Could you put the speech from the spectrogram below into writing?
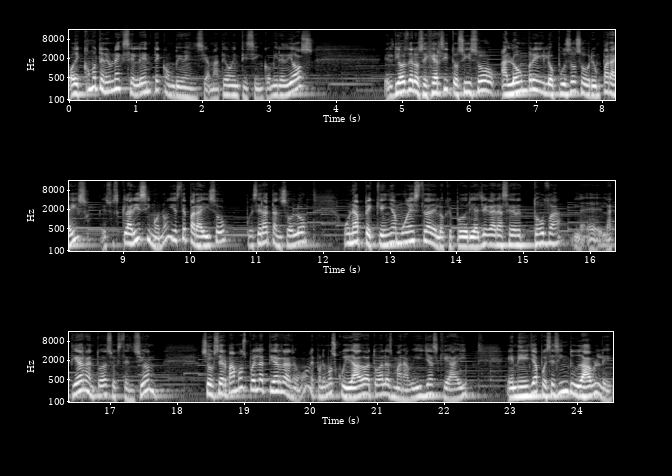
O de cómo tener una excelente convivencia. Mateo 25. Mire, Dios, el Dios de los ejércitos hizo al hombre y lo puso sobre un paraíso. Eso es clarísimo, ¿no? Y este paraíso pues era tan solo una pequeña muestra de lo que podría llegar a ser toda eh, la, tierra en toda su extensión. Si observamos pues la tierra, le ponemos cuidado a todas las maravillas que hay en ella, pues es indudable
